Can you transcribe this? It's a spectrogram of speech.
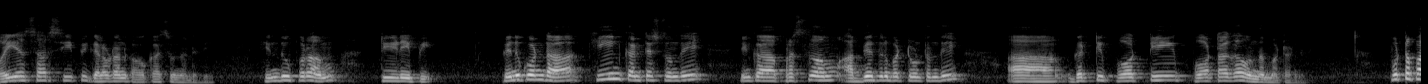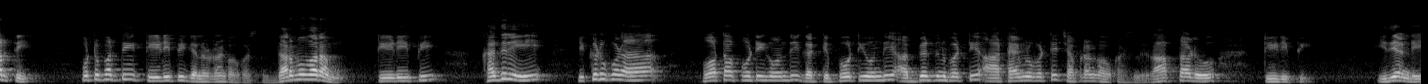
వైఎస్ఆర్సీపీ గెలవడానికి అవకాశం ఉందండి ఇది. Hindupur TDP. Penukonda keen contest ఉంది. ఇంకా ప్రస్తుతం అభ్యర్థిని బట్టి ఉంటుంది. గట్టి పోటీ పోటాగా ఉందన్నమాట అండి పుట్టపర్తి పుట్టపర్తి టీడీపీ గెలవడానికి అవకాశం ఉంది. ధర్మవరం టీడీపీ కదిరి ఇక్కడ కూడా పోటా పోటీగా ఉంది గట్టి పోటీ ఉంది. అభ్యర్థిని బట్టి ఆ టైంను బట్టి చెప్పడానికి అవకాశం ఉంది. రాప్తాడు టీడీపీ. ఇదే అండి.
